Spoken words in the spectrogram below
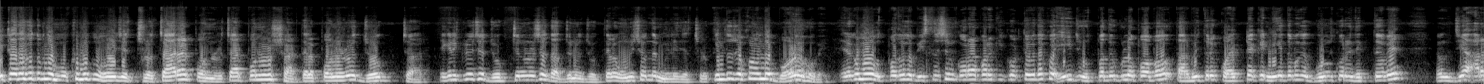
এটা দেখো তোমাদের মুখোমুখি হয়ে যাচ্ছিল, চার আর পনেরো, চার, পনেরো, ষাট, তাহলে পনেরো যোগ চার। এখানে কি রয়েছে? যোগ চিহ্ন রয়েছে, তার জন্য যোগ। তাহলে উনিশ আমাদের মিলে যাচ্ছিল। কিন্তু যখন আমাদের বড় হবে এরকম উৎপাদক বিশ্লেষণ করার পর কি করতে হবে? দেখো, এই যে উৎপাদকগুলো পাবো, তার ভিতরে কয়েকটাকে নিয়ে তোমাকে গুণ করে দেখতে হবে এবং যে আর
